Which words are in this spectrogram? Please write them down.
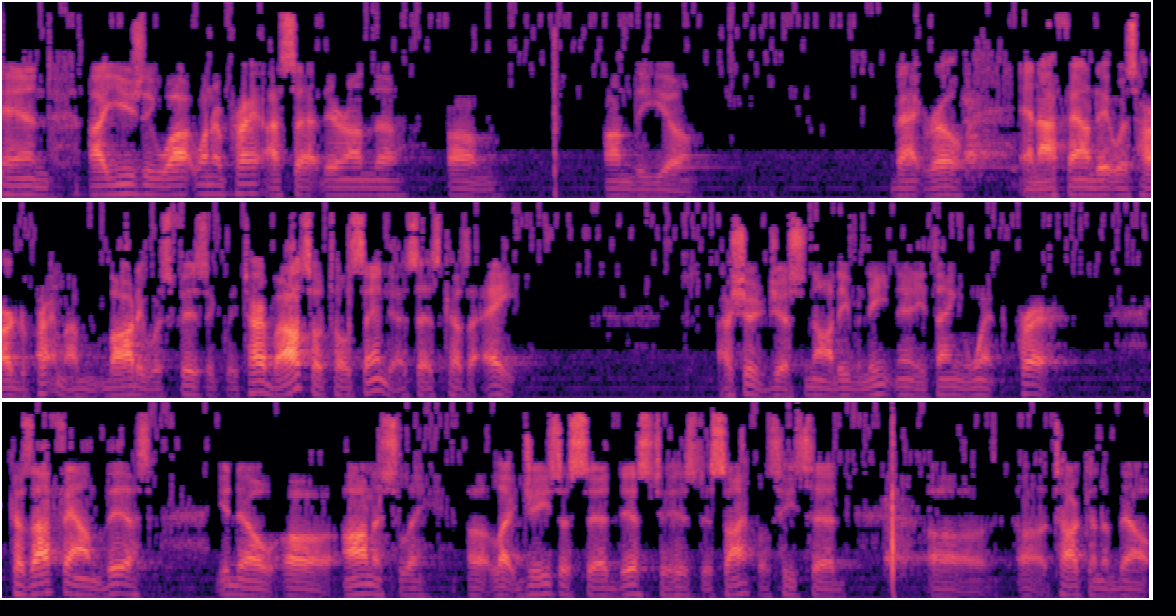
and I usually walk when I pray. I sat there on the um, on the uh, back row, and I found it was hard to pray. My body was physically tired. But I also told Cindy, I said, it's because I ate. I should have just not even eaten anything and went to prayer. Because I found this, you know, uh, honestly, uh, like Jesus said this to his disciples. He said, uh, uh, talking about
